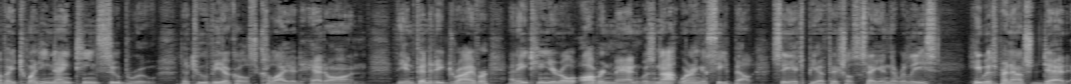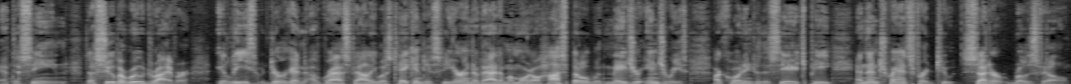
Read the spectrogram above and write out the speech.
of a 2019 Subaru. The two vehicles collided head on. The Infiniti driver, an 18 year old Auburn man, was not wearing a seatbelt, CHP officials say in the release. He was pronounced dead at the scene. The Subaru driver, Elise Durgan of Grass Valley, was taken to Sierra Nevada Memorial Hospital with major injuries, according to the CHP, and then transferred to Sutter Roseville.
